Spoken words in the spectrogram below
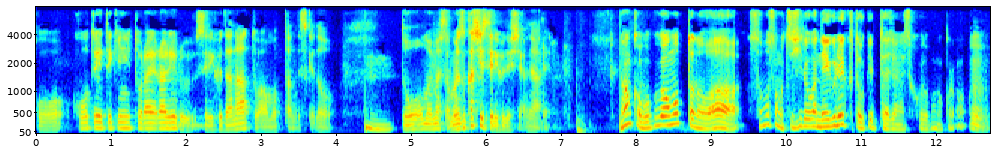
こう、肯定的に捉えられるセリフだなとは思ったんですけど、うん。どう思いました？難しいセリフでしたよね、あれ。なんか僕が思ったのは、そもそも千尋がネグレクトを受けてたじゃないですか、子供の頃。うん。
